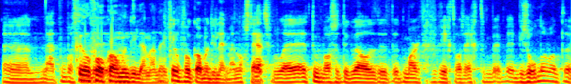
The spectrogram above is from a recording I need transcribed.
Ehm, nou, toen was Veel het- voorkomend dilemma, denk ik. veel voorkomend dilemma, nog steeds. Eh, toen was het natuurlijk wel, het, het marktgericht was echt bijzonder, want eh,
